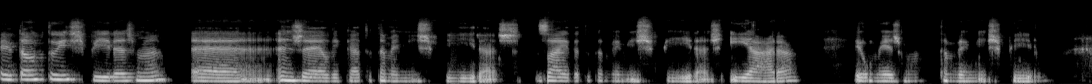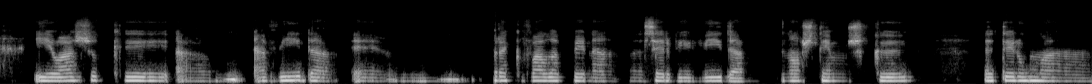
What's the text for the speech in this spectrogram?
Então tu inspiras-me. Eh, Angélica, tu também me inspiras. Zaida, tu também me inspiras. Yara, eu mesma também me inspiro. E eu acho que ah, a vida, eh, para que vale a pena ah, ser vivida, nós temos que eh, ter uma,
